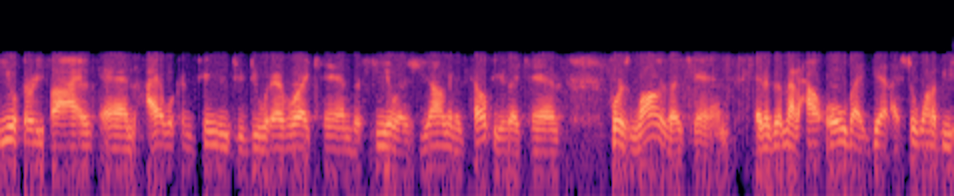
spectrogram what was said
feel 35, and I will continue to do whatever I can to feel as young and as healthy as I can for as long as I can. And it doesn't matter how old I get, I still want to be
